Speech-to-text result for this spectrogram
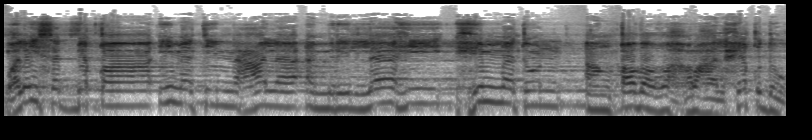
وليست بقائمة على أمر الله همة أنقض ظهرها الحقد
